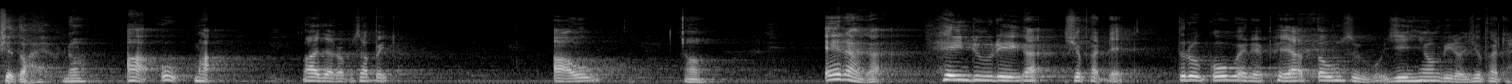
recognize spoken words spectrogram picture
ဖြစ်သွားရနော်အဥမမကြတော့စပိတ်အာဥဟောအဲ့ဒါကဟိန္ဒူတွေကရွတ်ဖတ်တဲ့သူတို့ကိုးကွယ်တဲ့ဖရာသုံးစုကိုရည်ညွှန်းပြီးတော့ရွတ်ဖတ်တာ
